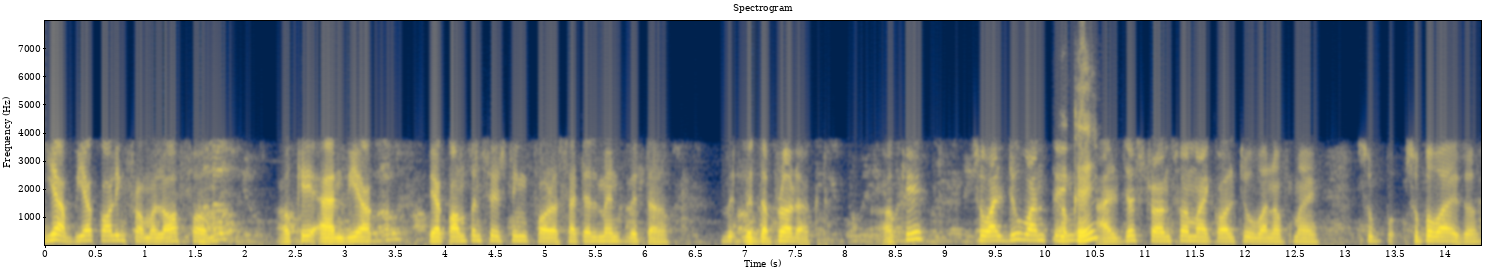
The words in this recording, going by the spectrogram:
Yeah, we are calling from a law firm. Okay, and we are we are compensating for a settlement with the with, with the product. Okay. So I'll do one thing. Okay. I'll just transfer my call to one of my sup- supervisor.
